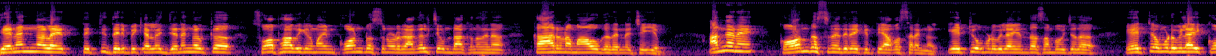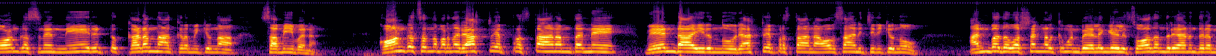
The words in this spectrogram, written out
ജനങ്ങളെ തെറ്റിദ്ധരിപ്പിക്കുക അല്ലെങ്കിൽ ജനങ്ങൾക്ക് സ്വാഭാവികമായും കോൺഗ്രസിനോട് ഒരു അകൽച്ച ഉണ്ടാക്കുന്നതിന് കാരണമാവുക തന്നെ ചെയ്യും. അങ്ങനെ കോൺഗ്രസിനെതിരെ കിട്ടിയ അവസരങ്ങൾ. ഏറ്റവും ഒടുവിലായി എന്താ സംഭവിച്ചത്? ഏറ്റവും ഒടുവിലായി കോൺഗ്രസിനെ നേരിട്ട് കടന്നാക്രമിക്കുന്ന സമീപനം. കോൺഗ്രസ് എന്ന് പറഞ്ഞ രാഷ്ട്രീയ പ്രസ്ഥാനം തന്നെ വേണ്ടായിരുന്നു. രാഷ്ട്രീയ പ്രസ്ഥാനം അവസാനിച്ചിരിക്കുന്നു. അൻപത് വർഷങ്ങൾക്ക് മുൻപ് അല്ലെങ്കിൽ സ്വാതന്ത്ര്യാനന്തരം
